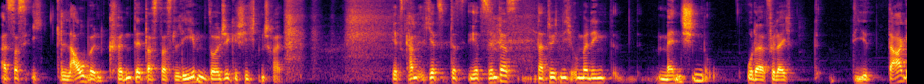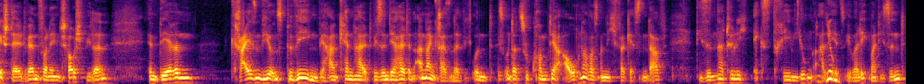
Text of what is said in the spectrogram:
als dass ich glauben könnte, dass das Leben solche Geschichten schreibt. Jetzt kann ich jetzt, das, jetzt sind das natürlich nicht unbedingt Menschen oder vielleicht die dargestellt werden von den Schauspielern, in deren Kreisen wir uns bewegen. Wir haben, kennen halt, wir sind ja halt in anderen Kreisen unterwegs. Und, und dazu kommt ja auch noch, was man nicht vergessen darf, die sind natürlich extrem jung alle. Jung. Jetzt überleg mal, die sind,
